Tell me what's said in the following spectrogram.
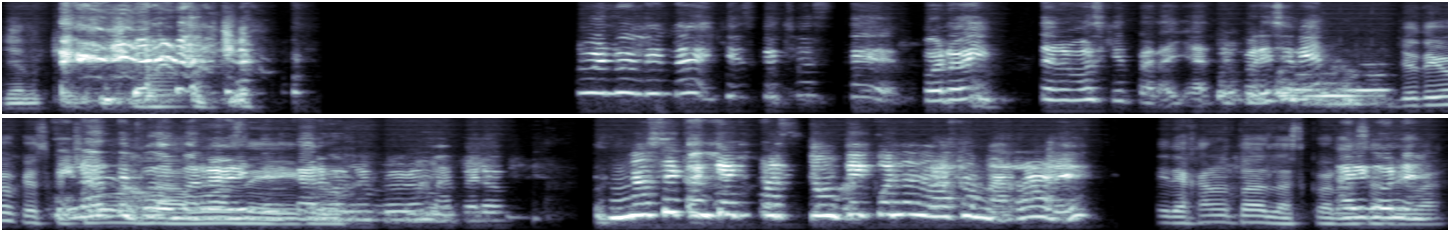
Ya no quiero ir a la nacha. Bueno, Lina, Por hoy tenemos que ir para allá. ¿Te parece bien? Yo digo que Y escuchemos no te puedo amarrar y te encargo en el programa, pero No sé con qué, cu- con qué cuerda me vas a amarrar, ¿eh? Y dejaron todas las cuerdas Alguna. arriba.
